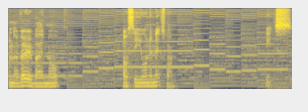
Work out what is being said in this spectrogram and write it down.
on a very bad note, I'll see you on the next one. Peace.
